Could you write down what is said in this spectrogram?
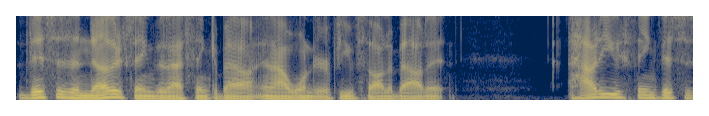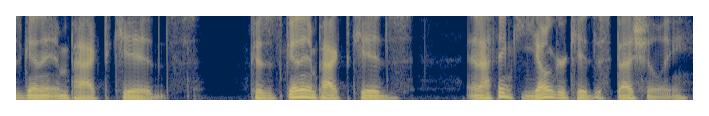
This is another thing that I think about, and I wonder if you've thought about it. How do you think this is going to impact kids? Because it's going to impact kids, and I think younger kids especially,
